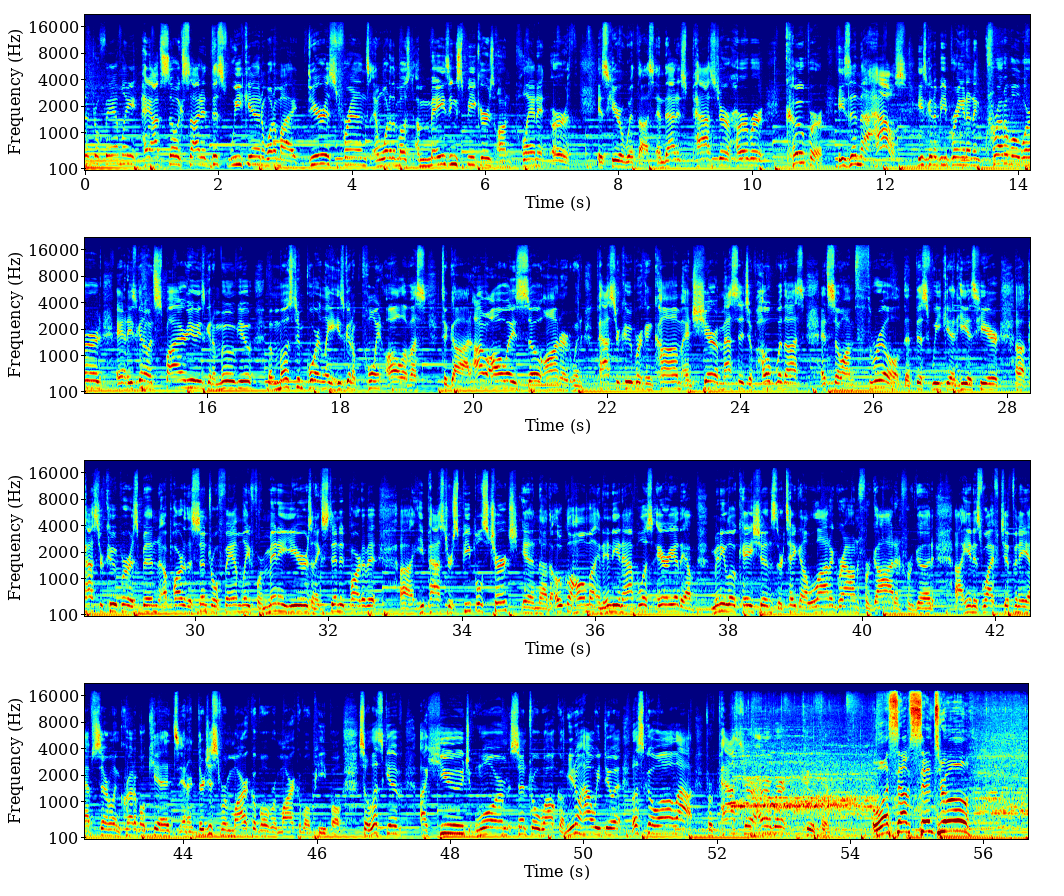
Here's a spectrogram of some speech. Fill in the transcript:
Central family. Hey, I'm so excited. This weekend, one of my dearest friends and one of the most amazing speakers on planet Earth is here with us, and that is Pastor Herbert Cooper. He's in the house. He's going to be bringing an incredible word, and he's going to inspire you, he's going to move you, but most importantly, he's going to point all of us to God. I'm always so honored when Pastor Cooper can come and share a message of hope with us, and so I'm thrilled that this weekend he is here. Uh, Pastor Cooper has been a part of the Central family for many years, an extended part of it. Uh, he pastors People's Church in uh, the Oklahoma and Indianapolis area. They have many locations. They're taking a lot of ground for God and for good. Uh, he and his wife Tiffany have several incredible kids, and are, they're just remarkable, remarkable people. So let's give a huge, warm Central welcome. You know how we do it. Let's go all out for Pastor Herbert Cooper. What's up, Central?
